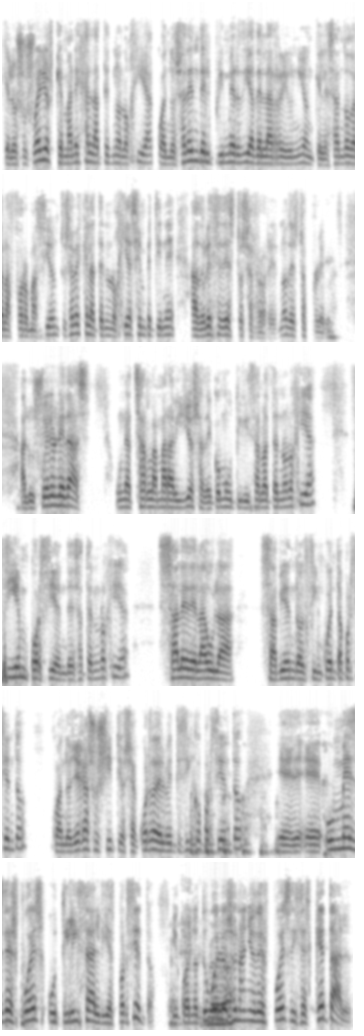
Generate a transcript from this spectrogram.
Que los usuarios que manejan la tecnología, cuando salen del primer día de la reunión que les han dado la formación, tú sabes que la tecnología siempre tiene, adolece de estos errores, ¿no? De estos problemas. Al usuario le das una charla maravillosa de cómo utilizar la tecnología, 100% de esa tecnología, sale del aula sabiendo el 50%, cuando llega a su sitio se acuerda del 25%, eh, eh, un mes después utiliza el 10%. Y cuando tú vuelves un año después dices, ¿qué tal?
